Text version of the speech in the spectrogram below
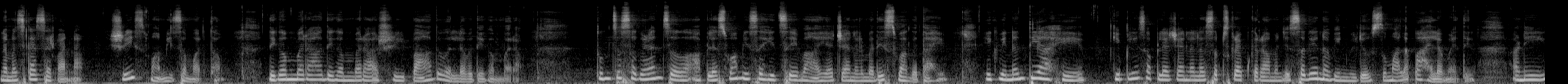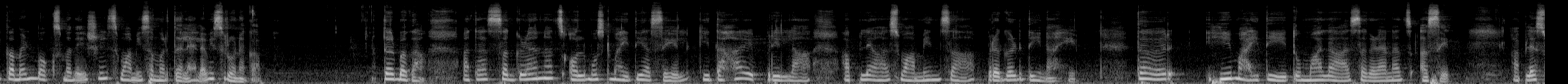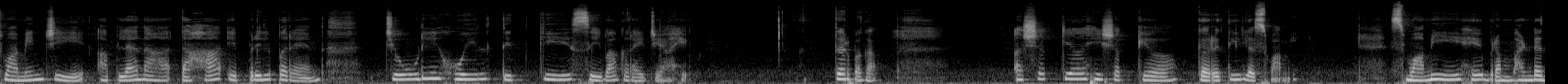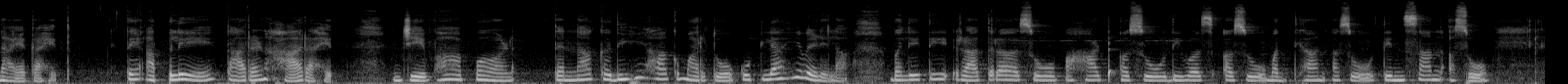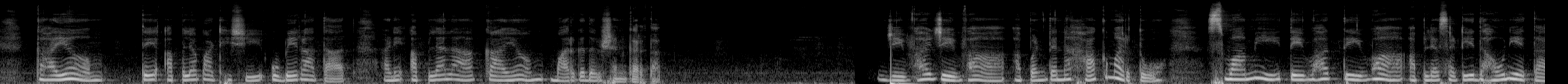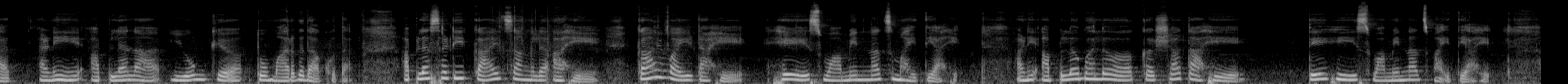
नमस्कार सर्वांना. श्री स्वामी समर्थ. दिगंबरा दिगंबरा श्रीपाद वल्लभ दिगंबरा. तुमचं सगळ्यांचं आपल्या स्वामी सहित सेवा या चॅनलमध्ये स्वागत आहे. एक विनंती आहे की प्लीज आपल्या चॅनलला सबस्क्राईब करा म्हणजे सगळे नवीन व्हिडिओज तुम्हाला पाहायला मिळतील. आणि कमेंट बॉक्समध्ये श्री स्वामी समर्थ लिहायला विसरू नका. तर बघा आता सगळ्यांनाच ऑलमोस्ट माहिती असेल की दहा एप्रिलला आपल्या स्वामींचा प्रगट दिन आहे. तर ही माहिती तुम्हाला सगळ्यांनाच असेल. आपल्या स्वामींची आपल्याला दहा एप्रिलपर्यंत जेवढी होईल तितकी सेवा करायची आहे. तर बघा अशक्य ही शक्य करतील स्वामी. स्वामी हे ब्रह्मांड नायक आहेत. ते आपले तारणहार आहेत. जेव्हा आपण त्यांना कधीही हाक मारतो कुठल्याही वेळेला. भले ती रात्र असो पहाट असो दिवस असो मध्यान असो तिनसान असो. कायम ते आपल्या पाठीशी उभे राहतात आणि आपल्याला कायम मार्गदर्शन करतात. जेव्हा जेव्हा आपण त्यांना हाक मारतो स्वामी तेव्हा तेव्हा आपल्यासाठी धावून येतात. आणि आपल्याला योग्य तो मार्ग दाखवतात. आपल्यासाठी काय चांगलं आहे काय वाईट आहे हे स्वामींनाच माहिती आहे. आणि आपलं भलं कशात आहे तेही स्वामींनाच माहिती आहे.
